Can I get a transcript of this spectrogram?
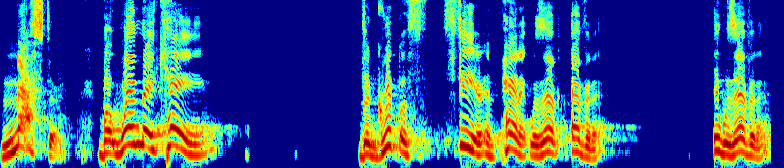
Master. But when they came, the grip of fear and panic was ev- evident. It was evident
